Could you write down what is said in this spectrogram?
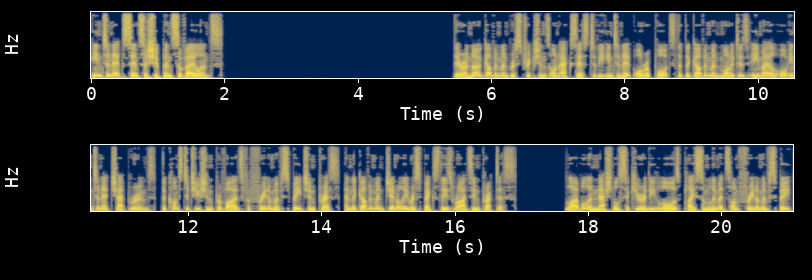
Internet censorship and surveillance There are no government restrictions on access to the Internet or reports that the government monitors email or Internet chat rooms. The Constitution provides for freedom of speech and press, and the government generally respects these rights in practice. Libel and national security laws place some limits on freedom of speech.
